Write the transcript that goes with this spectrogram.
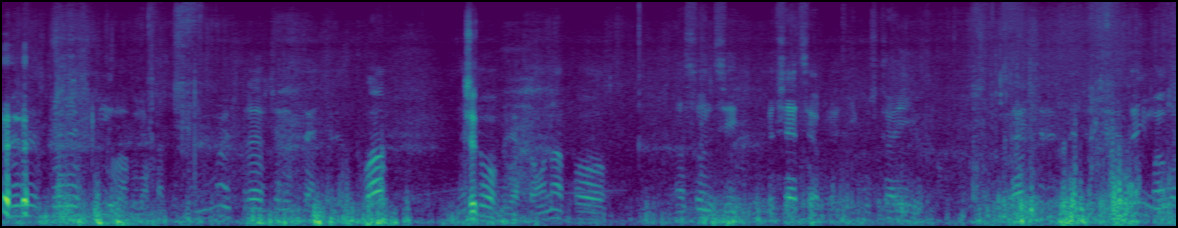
Переспіла, бляха. Ти розумієш, треба через день, через два. Не Чи- то, бляха, вона по на сонці печеться, блядь, і пускає її. Через день, через день мало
